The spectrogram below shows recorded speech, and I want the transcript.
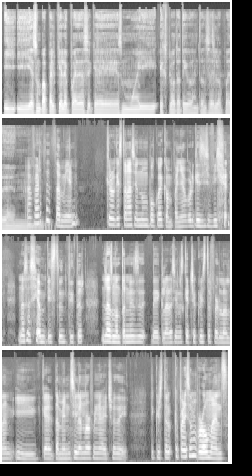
Y, y es un papel que le puedes, que es muy explotativo, entonces lo pueden... Aparte también, creo que están haciendo un poco de campaña, porque si se fijan, no sé si han visto en Twitter las montones de, de declaraciones que ha hecho Christopher Nolan y que también Cillian Murphy ha hecho de, de Crystal, que parece un romance.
